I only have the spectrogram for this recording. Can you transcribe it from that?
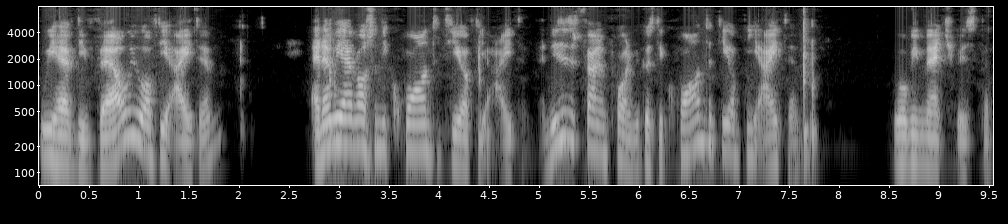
We have the value of the item, and then we have also the quantity of the item. And this is very important because the quantity of the item will be matched with the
